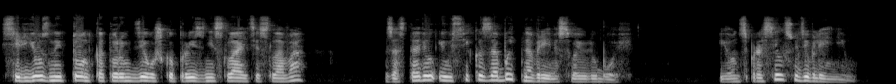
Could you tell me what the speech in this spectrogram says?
Серьезный тон, которым девушка произнесла эти слова, заставил Иусика забыть на время свою любовь. И он спросил с удивлением —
